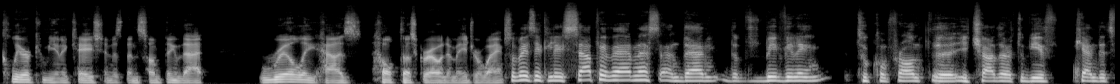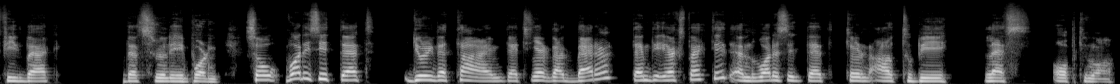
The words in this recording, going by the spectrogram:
clear communication has been something that really has helped us grow in a major way. So basically, self awareness and then the be willing to confront uh, each other to give candid feedback. That's really important. So, what is it that during that time that worked out better than you expected? And what is it that turned out to be less optimal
